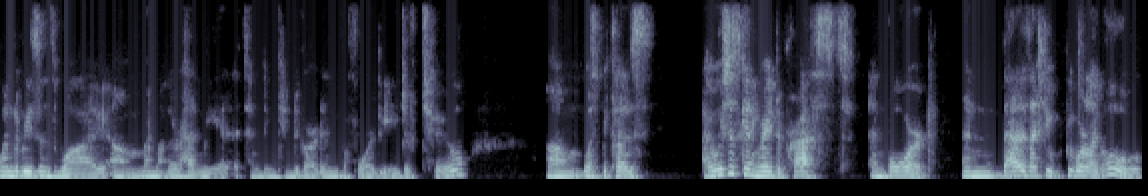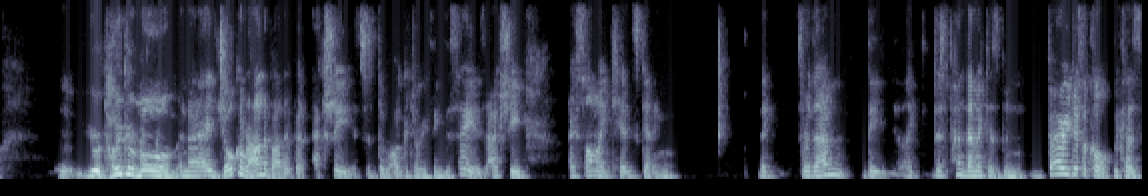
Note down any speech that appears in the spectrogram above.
One of the reasons why um, my mother had me attending kindergarten before the age of two um, was because I was just getting very depressed and bored and that is actually people are like, "Oh, you're a tiger mom," and I joke around about it, but actually, it's a derogatory thing to say. It's actually, I saw my kids getting like for them, they like this pandemic has been very difficult because.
